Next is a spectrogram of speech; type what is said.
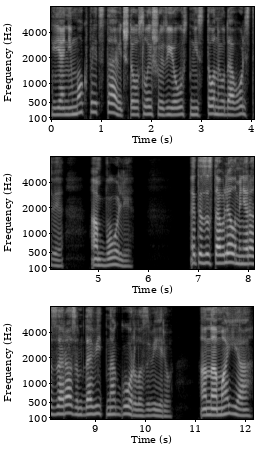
Я не мог представить, что услышу из ее уст не стоны удовольствия, а боли. Это заставляло меня раз за разом давить на горло зверю. Она моя,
